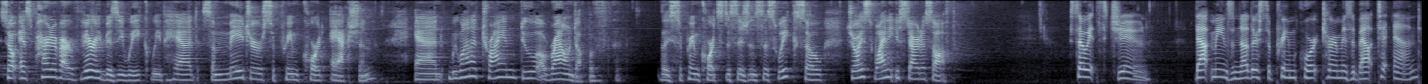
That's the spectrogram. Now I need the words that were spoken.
So, as part of our very busy week, we've had some major Supreme Court action, and we want to try and do a roundup of the Supreme Court's decisions this week. So, Joyce, why don't you start us off? So, it's June. That means another Supreme Court term is about to end.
